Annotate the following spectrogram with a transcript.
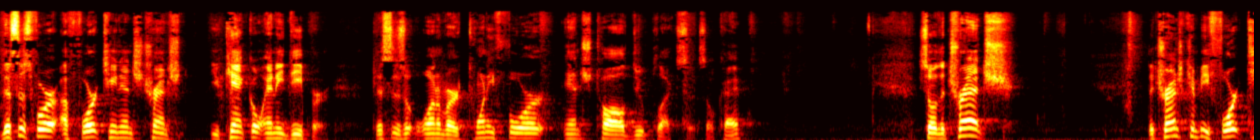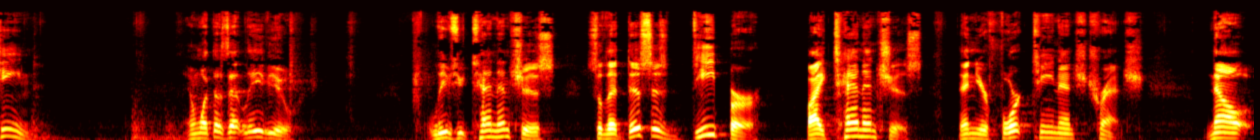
This is for a 14-inch trench you can't go any deeper. This is one of our 24 inch tall duplexes, okay? So the trench, the trench can be 14. And what does that leave you? leaves you 10 inches so that this is deeper by 10 inches than your 14 inch trench. Now,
